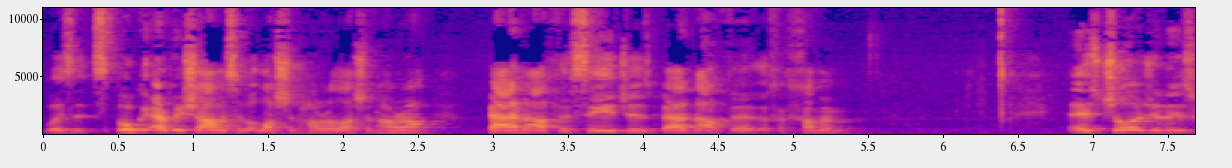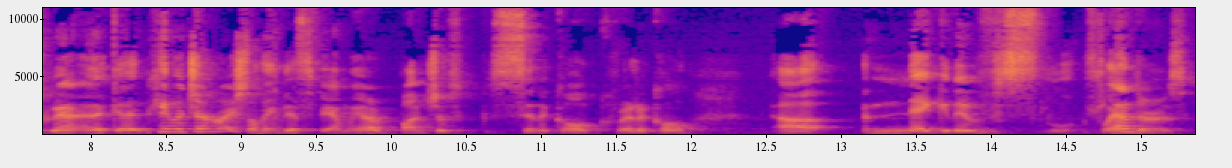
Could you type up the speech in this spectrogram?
was it spoke every Shabbos about lashon hara, lashon hara, bad mouth the sages, bad mouth the chachamim. And his children, his grand, it became a generational thing. This family are a bunch of cynical, critical, uh, negative slanderers.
